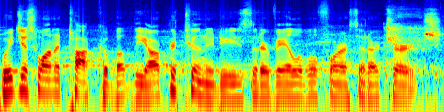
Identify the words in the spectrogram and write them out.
We just want to talk about the opportunities that are available for us at our church.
